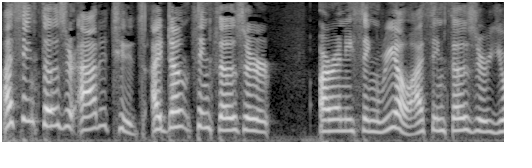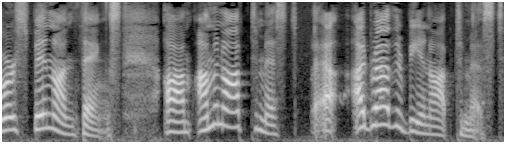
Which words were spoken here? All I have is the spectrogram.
I think those are attitudes. I don't think those are are anything real. I think those are your spin on things. Um, I'm an optimist. I'd rather be an optimist.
